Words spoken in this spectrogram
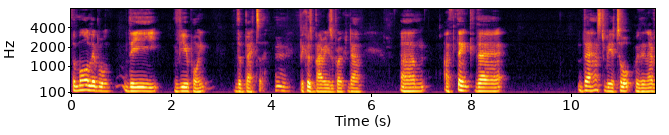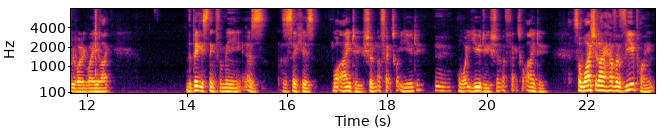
The more liberal the viewpoint, the better, Mm. because barriers are broken down. Um, I think there there has to be a talk within everybody where you're like. The biggest thing for me as as a Sikh is what I do shouldn't affect what you do, Mm. and what you do shouldn't affect what I do. So why should I have a viewpoint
